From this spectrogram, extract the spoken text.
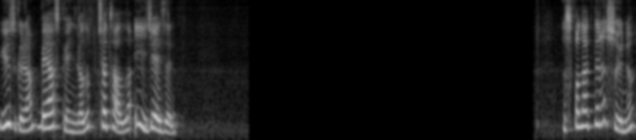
100 gram beyaz peynir alıp çatalla iyice ezelim. Ispanakların suyunu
